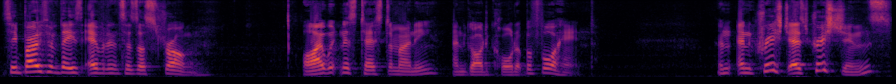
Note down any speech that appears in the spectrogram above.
See, both of these evidences are strong eyewitness testimony, and God called it beforehand. And, and Christ, as Christians,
